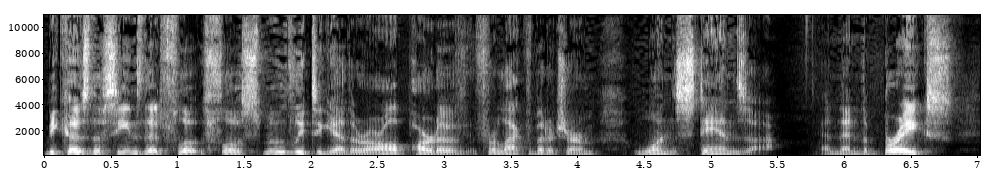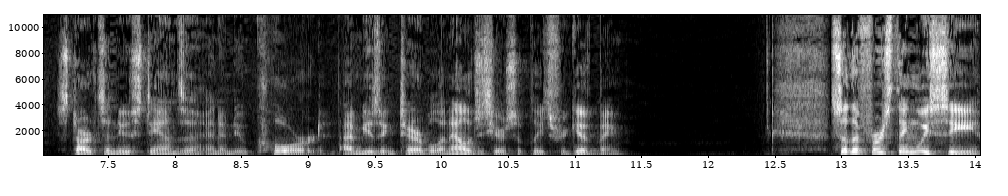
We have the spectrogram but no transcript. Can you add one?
because the scenes that flow, flow smoothly together are all part of, for lack of a better term, one stanza. And then the breaks starts a new stanza and a new chord. I'm using terrible analogies here, so please forgive me. So the first thing we see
